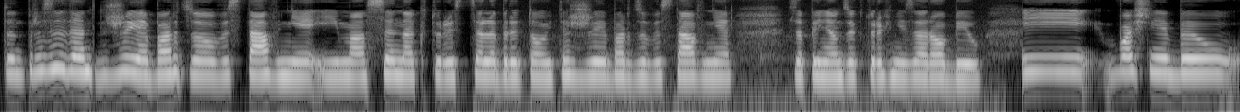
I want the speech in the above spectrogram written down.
ten prezydent żyje bardzo wystawnie i ma syna, który jest celebrytą i też żyje bardzo wystawnie za pieniądze, których nie zarobił. I właśnie był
